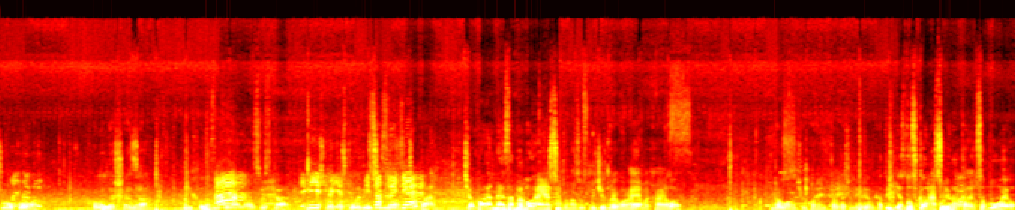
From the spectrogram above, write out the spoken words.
Шоу кола. Лише за дві хвилини фінального свистка. Пропустили двічі. Чабан. Чабан не забиває. Шут. На зустрічі триває Михайло. Праворуч виконує передачу на Іринка. Ти б'єс, ну скашує перед собою.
